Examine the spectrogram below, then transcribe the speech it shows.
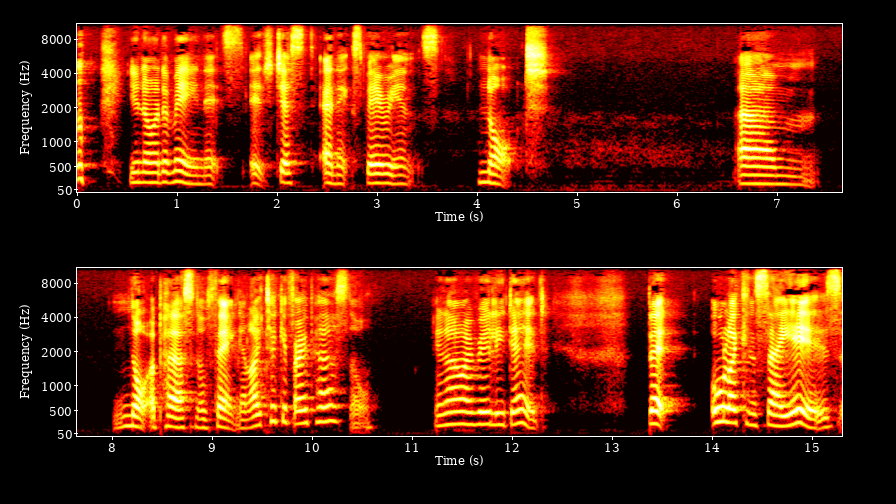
you know what I mean? It's it's just an experience, not um, not a personal thing. And I took it very personal. You know, I really did. But all I can say is,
